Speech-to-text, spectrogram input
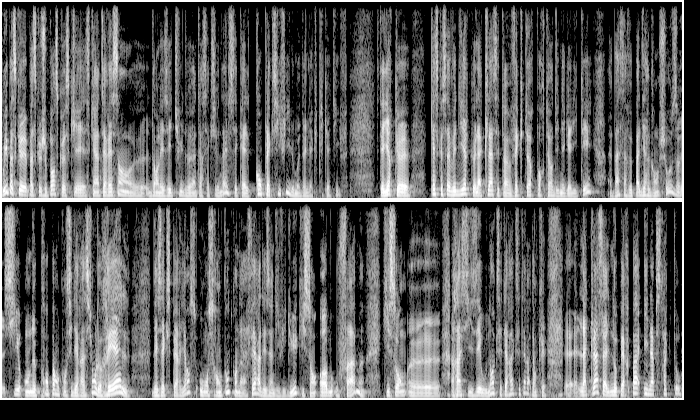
Oui, parce que, parce que je pense que ce qui est, ce qui est intéressant euh, dans les études intersectionnelles, c'est qu'elles complexifient le modèle explicatif. C'est-à-dire que Qu'est-ce que ça veut dire que la classe est un vecteur porteur d'inégalité? Eh ben, Ça ne veut pas dire grand-chose si on ne prend pas en considération le réel des expériences où on se rend compte qu'on a affaire à des individus qui sont hommes ou femmes, qui sont euh, racisés ou non, etc. etc. Donc euh, la classe, elle n'opère pas in abstracto.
